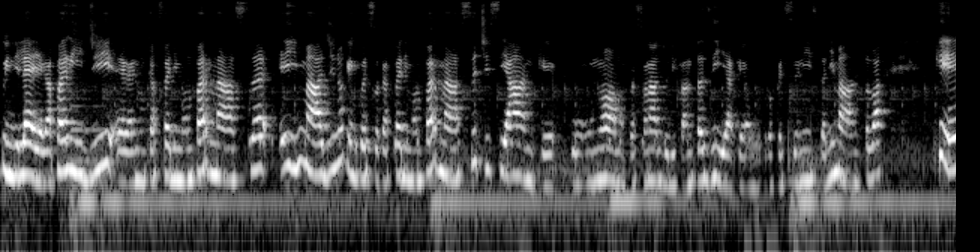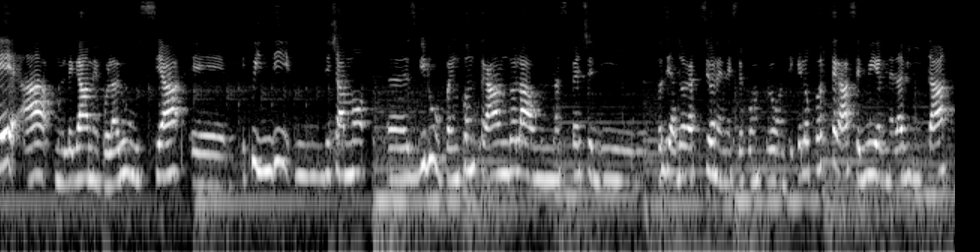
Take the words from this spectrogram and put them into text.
Quindi lei era a Parigi, era in un caffè di Montparnasse e immagino che in questo caffè di Montparnasse ci sia anche un, un uomo, un personaggio di fantasia che è un professionista di Mantova che ha un legame con la Russia e, e quindi diciamo eh, sviluppa incontrandola una specie di così, adorazione nei suoi confronti che lo porterà a seguirne la vita,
